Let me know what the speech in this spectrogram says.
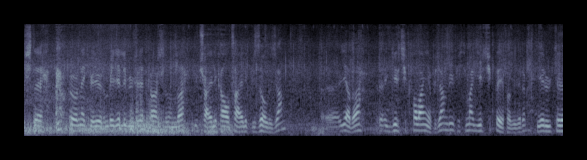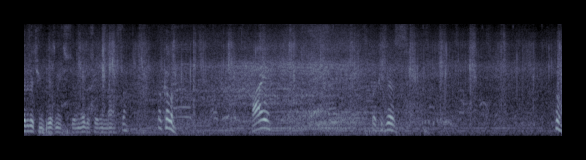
işte örnek veriyorum belirli bir ücret karşılığında 3 aylık 6 aylık vize alacağım. E, ya da e, gir çık falan yapacağım. Büyük ihtimal gir çık da yapabilirim. Diğer ülkeleri de çünkü gezmek istiyorum. Öyle söyleyeyim ben. Bakalım. Hayır. Bakacağız. Huh. Evet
